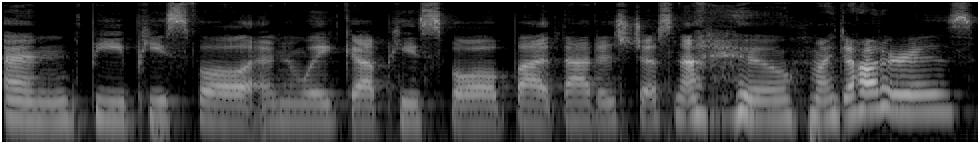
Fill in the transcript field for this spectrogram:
and be peaceful and wake up peaceful, but that is just not who my daughter is.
